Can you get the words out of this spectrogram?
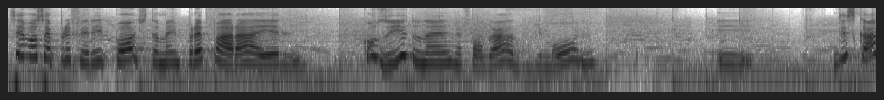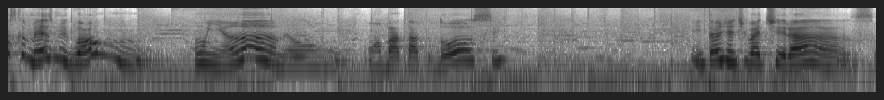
Se você preferir, pode também preparar ele cozido, né, refogado de molho. E descasca mesmo igual um, um inhame ou um, uma batata doce. Então a gente vai tirar as,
